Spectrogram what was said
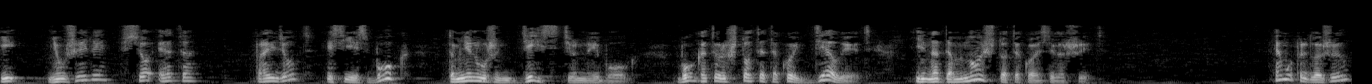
и неужели все это пройдет? Если есть Бог, то мне нужен действенный Бог, Бог, который что-то такое делает – и надо мной что такое совершить. Я ему предложил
